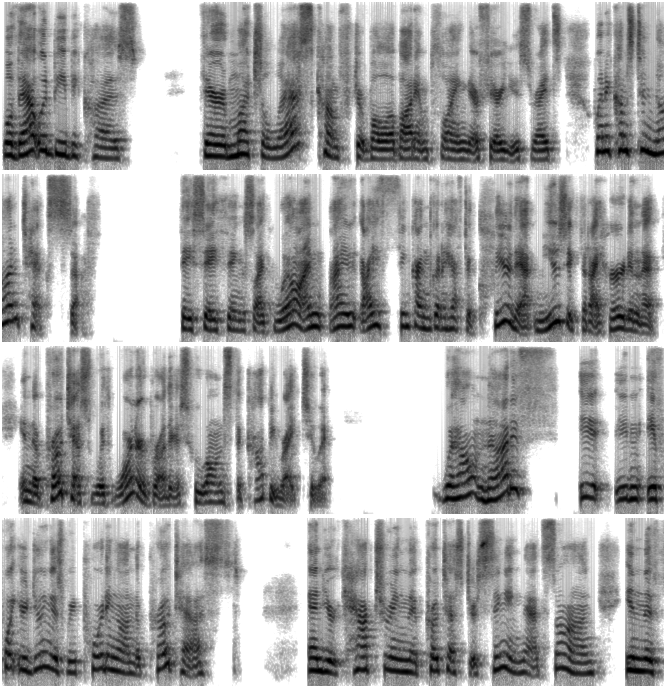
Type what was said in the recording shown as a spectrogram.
Well, that would be because they're much less comfortable about employing their fair use rights when it comes to non-text stuff. They say things like, well, I'm, I, I think I'm going to have to clear that music that I heard in the, in the protest with Warner Brothers, who owns the copyright to it. Well, not if it, in, if what you're doing is reporting on the protest and you're capturing the protesters singing that song in the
